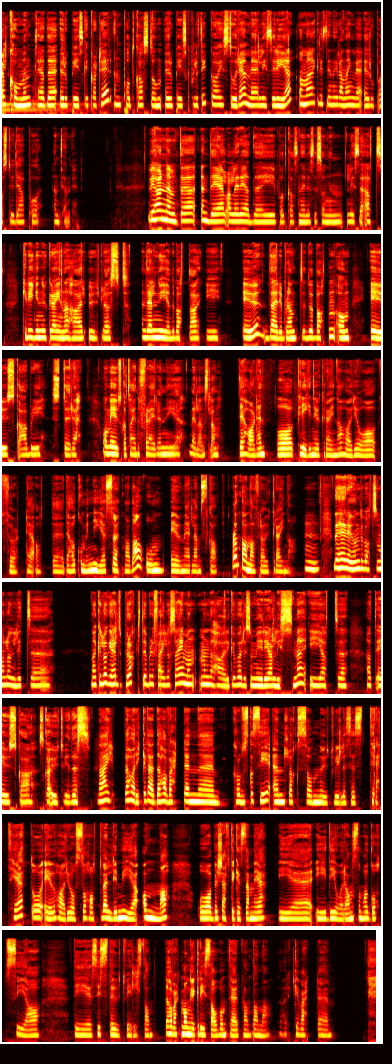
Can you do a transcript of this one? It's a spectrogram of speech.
Velkommen til Det europeiske kvarter, en podkast om europeisk politikk og historie med Lise Rye og meg, Kristine Graneng, ved Europastudier på NTNU. Vi har nevnt det en del allerede i podkasten hele sesongen, Lise, at krigen i Ukraina har utløst en del nye debatter i EU, deriblant debatten om EU skal bli større, om EU skal ta inn flere nye medlemsland. Det har den. Og krigen i Ukraina har jo òg ført til at eh, det har kommet nye søknader om EU-medlemskap, bl.a. fra Ukraina. Mm. Det her er jo en debatt som har ligget litt eh, Den har ikke ligget helt brakk, det blir feil å si, men, men, det har ikke vært så mye realisme i at, eh, at EU skal, skal, utvides. Nei, det har ikke det. Det har vært en hva du skal si, en slags sånn utvidelsestretthet, og EU har jo også hatt veldig mye annet å beskjeftige seg med i, i, de årene som har gått siden de siste utvidelsene. Det har vært mange kriser å håndtere, blant annet. Det har ikke vært eh,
